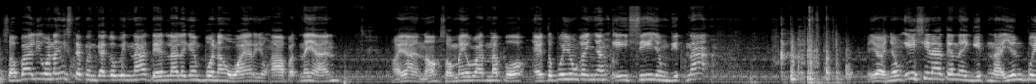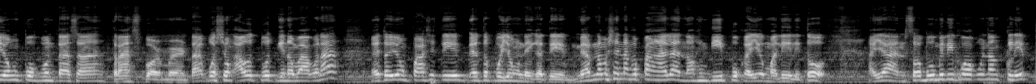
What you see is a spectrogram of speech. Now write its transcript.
So bali unang step ang gagawin natin, lalagyan po ng wire yung apat na 'yan. Ayan, no? So may wire na po. Ito po yung kanyang AC, yung gitna. Ayun, yung AC natin ay gitna, yun po yung pupunta sa transformer. Tapos yung output, ginawa ko na. Ito yung positive, ito po yung negative. Meron naman siya nakapangalan, no? Hindi po kayo malilito. Ayan, so bumili po ako ng clip.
